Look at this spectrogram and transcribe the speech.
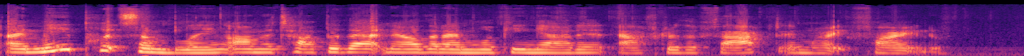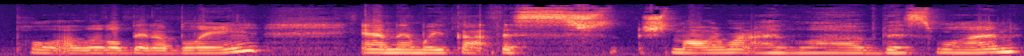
I may put some bling on the top of that now that I'm looking at it after the fact. I might find pull a little bit of bling. And then we've got this smaller one. I love this one.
